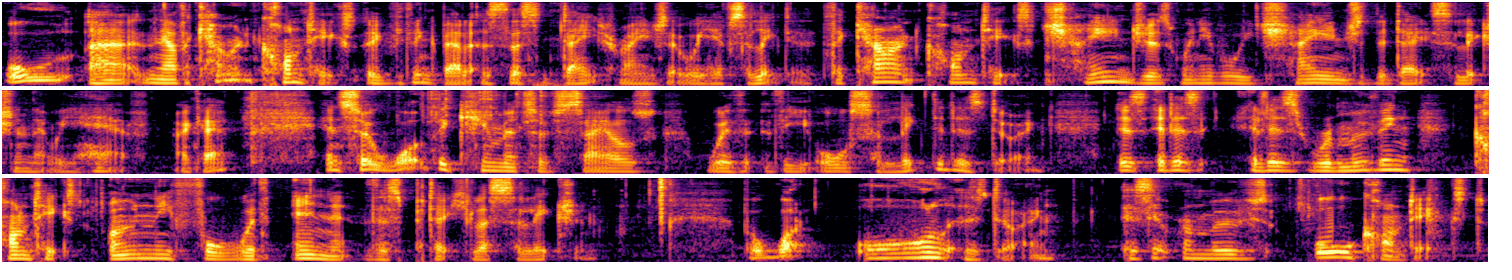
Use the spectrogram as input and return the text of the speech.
all uh, now the current context, if you think about it, is this date range that we have selected. The current context changes whenever we change the date selection that we have. Okay, and so what the cumulative sales with the all selected is doing is it is it is removing context only for within this particular selection. But what all is doing is it removes all context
